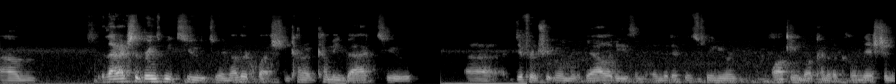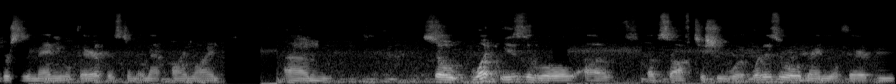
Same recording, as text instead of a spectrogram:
Um, but that actually brings me to, to another question, kind of coming back to uh, different treatment modalities and, and, the difference between you were talking about kind of a clinician versus a manual therapist and in that fine line. Um, so, what is the role of, of soft tissue work? What is the role of manual therapy?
